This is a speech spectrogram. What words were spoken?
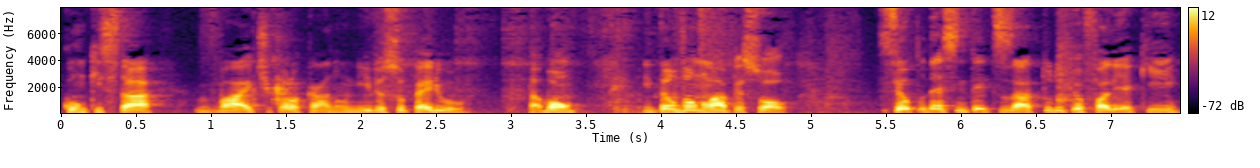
conquistar, vai te colocar num nível superior, tá bom? Então vamos lá, pessoal. Se eu puder sintetizar tudo que eu falei aqui,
